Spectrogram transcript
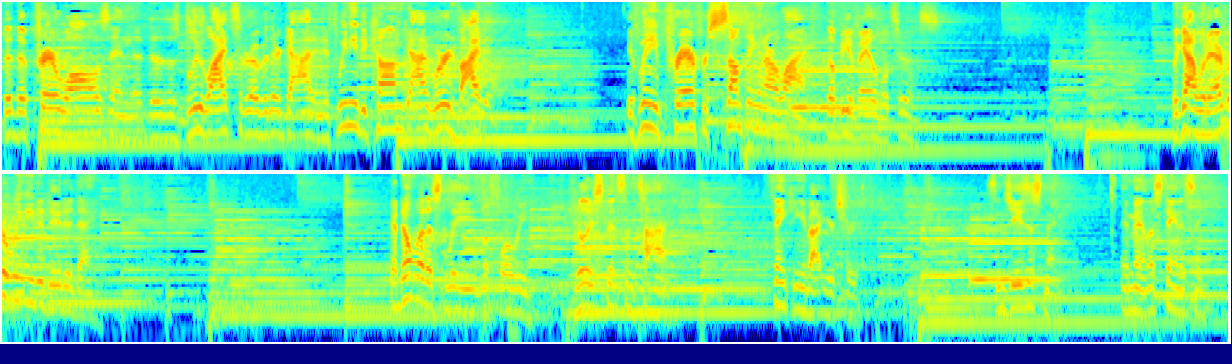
the, the prayer walls and the, the, those blue lights that are over there, God. And if we need to come, God, we're invited. If we need prayer for something in our life, they'll be available to us. But God, whatever we need to do today, God, don't let us leave before we really spend some time thinking about your truth. It's in Jesus' name. Amen. Let's stand and sing.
